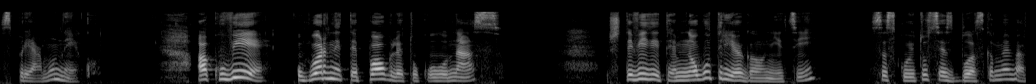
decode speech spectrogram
спрямо него. Ако вие обърнете поглед около нас, ще видите много триъгълници, с които се сблъскваме в,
